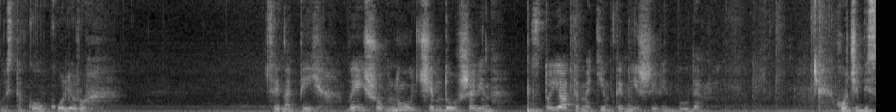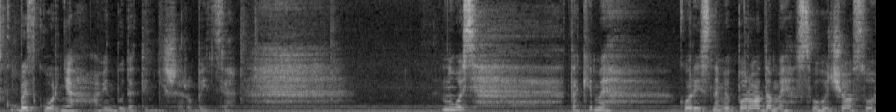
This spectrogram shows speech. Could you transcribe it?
Ось такого кольору цей напій вийшов. Ну, чим довше він стоятиме, тим темніший він буде. Хоч і без, корня, а він буде темніше робитися. Ну, ось такими корисними порадами свого часу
